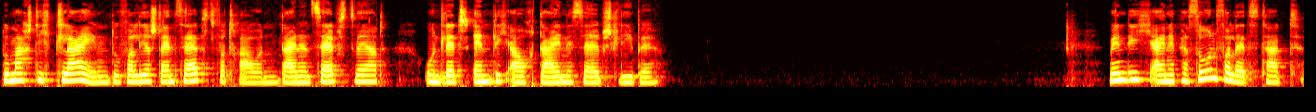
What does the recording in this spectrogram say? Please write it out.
Du machst dich klein, du verlierst dein Selbstvertrauen, deinen Selbstwert und letztendlich auch deine Selbstliebe. Wenn dich eine Person verletzt hat,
